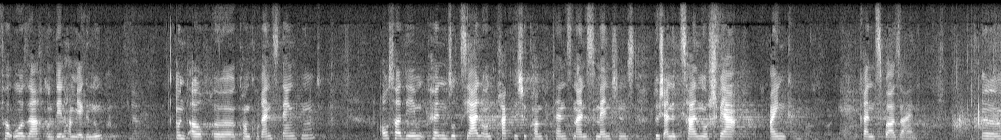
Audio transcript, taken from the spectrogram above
verursacht und den haben wir genug und auch äh, Konkurrenzdenken. Außerdem können soziale und praktische Kompetenzen eines Menschen durch eine Zahl nur schwer eingrenzen abgrenzbar sein. Äh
